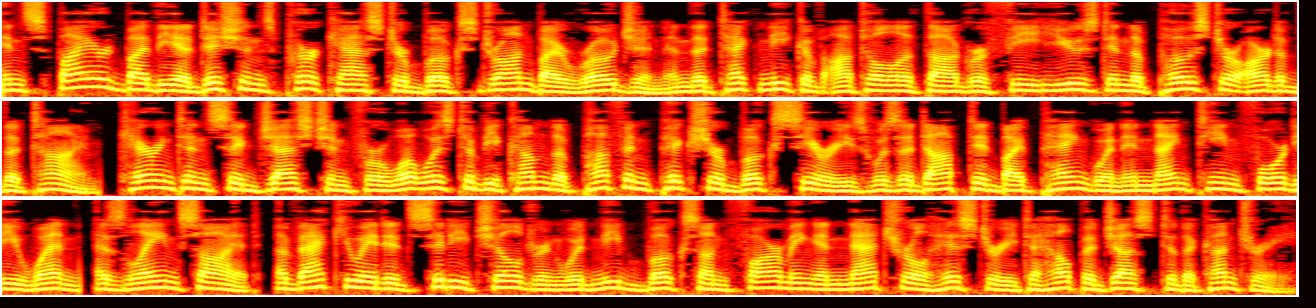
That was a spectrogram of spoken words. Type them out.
Inspired by the editions Père Castor books drawn by Rojan and the technique of autolithography used in the poster art of the time, Carrington's suggestion for what was to become the Puffin Picture Book series was adopted by Penguin in 1940 when, as Lane saw it, evacuated city children would need books on farming and natural history to help adjust to the country.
